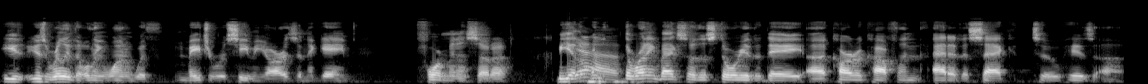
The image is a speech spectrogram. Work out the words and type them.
he, he was really the only one with major receiving yards in the game for Minnesota. But yeah, the Yeah. run- The, running backs are the story of the day. Uh, Carter Coughlin added a sack to his uh,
